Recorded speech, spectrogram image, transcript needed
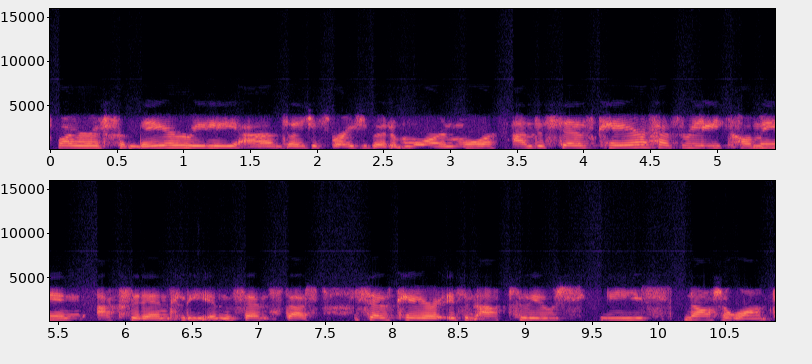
spiraled from there, really, and I just write about it more and more. And the self care has really come in accidentally in the sense that self care is an absolute need, not a want.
